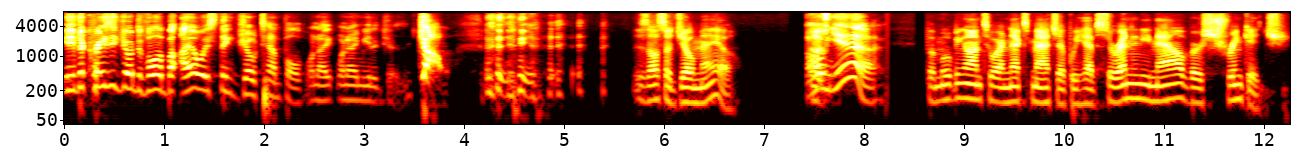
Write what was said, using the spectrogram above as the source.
either crazy Joe Davola, but I always think Joe Temple when I when I meet a Joe. Joe. There's also Joe Mayo. oh yeah. But moving on to our next matchup, we have Serenity Now versus Shrinkage.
